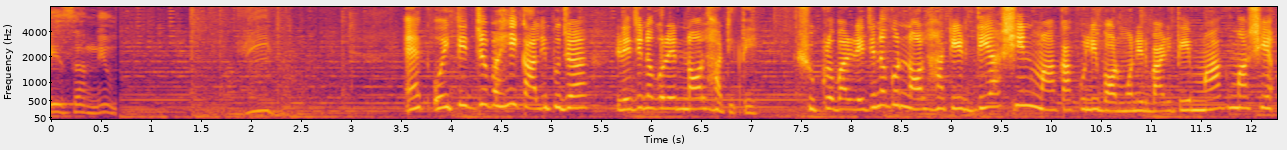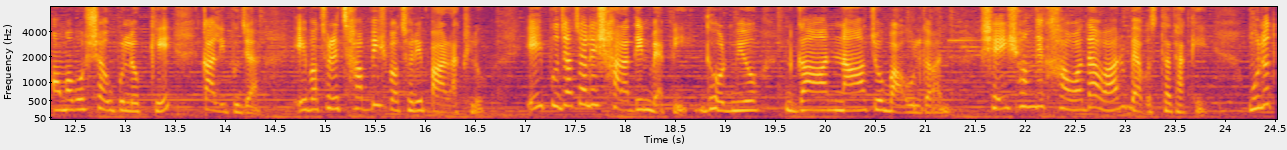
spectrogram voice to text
এএসআর নিউজ। এক ঐতিহ্যবাহী কালী পূজা রেজিনগরের নলহাটিতে। শুক্রবার রেজিনগর নলহাটির দিয়াসীন মা কাকুলি বর্মনের বাড়িতে মাঘ মাসে অমাবস্যা উপলক্ষে কালী পূজা। এবছরে ২৬ বছরে পা রাখল। এই পূজা চলে সারাদিন ব্যাপী। ধর্মীয় গান, নাচ ও বাউল গান। সেই সঙ্গে খাওয়া দাওয়ার ব্যবস্থা থাকে। মূলত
